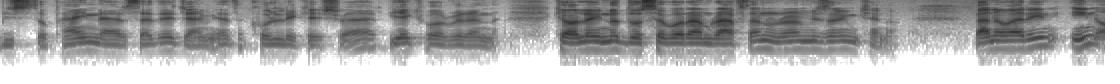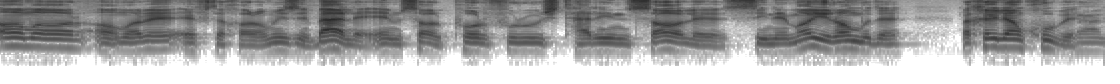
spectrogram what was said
25 درصد جمعیت کل کشور یک بار برن. که حالا اینا دو سه بارم رفتن اونا رو می‌ذاریم کنار. بنابراین این آمار آمار افتخارآمیزی. بله امسال پرفروش ترین سال سینما ایران بوده. و خیلی هم خوبه. بله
